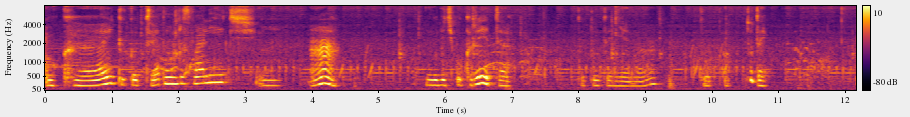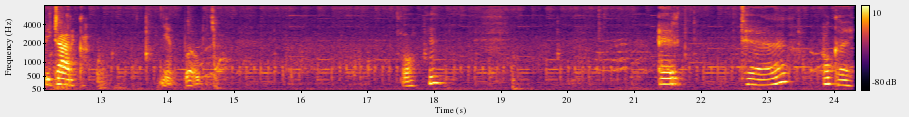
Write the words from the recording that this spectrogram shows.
Okej, tylko co ja tam rozwalić? Mm. A! Mogą być ukryte. To tutaj nie ma. Tu, o, tutaj. Pieczarka. Nie, połowić. O. Hm. RT. Okej.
